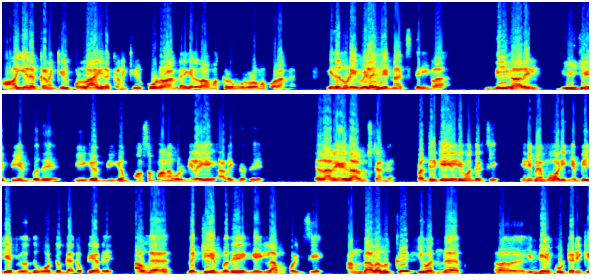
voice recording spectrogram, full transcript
ஆயிரக்கணக்கில் பல்லாயிரக்கணக்கில் கூடுறாங்க எல்லா மக்களும் ஊர்வலமா போறாங்க. இதனுடைய விளைவு என்ன ஆச்சு தெரியுங்களா? பீகாரில் பிஜேபி என்பது மிக மிக மோசமான ஒரு நிலையை அடைந்தது. எல்லாரும் எழுத ஆரம்பிச்சிட்டாங்க. பத்திரிகைகள்லயும் வந்துருச்சு. இனிமே மோடி இங்க பிஜேபி வந்து ஓட்டும் கேட்க முடியாது. அவங்க வெற்றி என்பது இங்க இல்லாம போயிடுச்சு. அந்த அளவுக்கு இவன் இந்த இந்திய கூட்டணிக்கு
